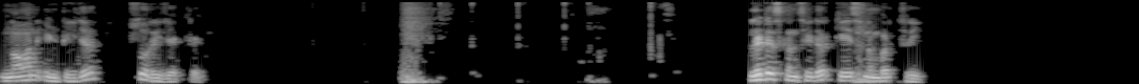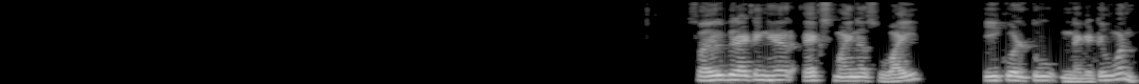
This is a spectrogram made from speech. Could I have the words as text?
non-integer so rejected let us consider case number 3 So I will be writing here x minus y equal to negative 1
